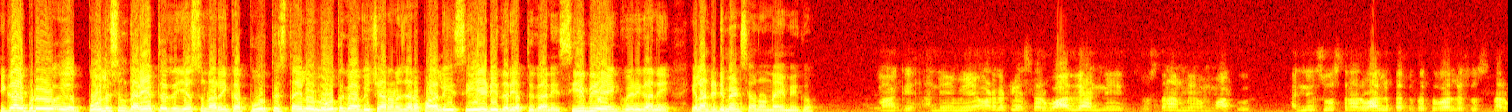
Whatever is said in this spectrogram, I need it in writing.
ఇంకా ఇప్పుడు పోలీసులు దర్యాప్తు అయితే చేస్తున్నారు. ఇంకా పూర్తి స్థాయిలో లోతుగా విచారణ జరపాలి. సిఐడి దర్యాప్తు కానీ సిబిఐ ఎంక్వైరీ కానీ ఇలాంటి డిమాండ్స్ ఏమైనా ఉన్నాయా మీకు? మాకి మేమేం అడగట్లేదు సార్. వాళ్ళే అన్ని చూస్తున్నారు మేము. మాకు అన్ని చూస్తున్నారు. వాళ్ళు పెద్ద పెద్ద వాళ్ళే చూస్తున్నారు.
